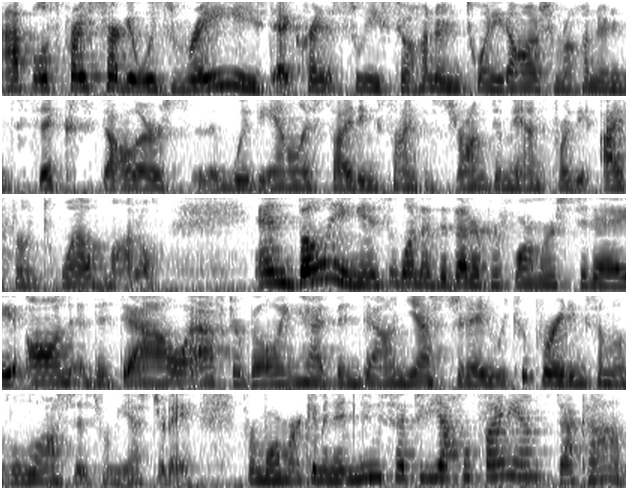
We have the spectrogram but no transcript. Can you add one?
Apple's price target was raised at Credit Suisse to $120 from $106, with the analyst citing signs of strong demand for the iPhone 12 models. And Boeing is one of the better performers today on the Dow after Boeing had been down yesterday, recuperating some of the losses from yesterday. For more market minute news, head to yahoofinance.com.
